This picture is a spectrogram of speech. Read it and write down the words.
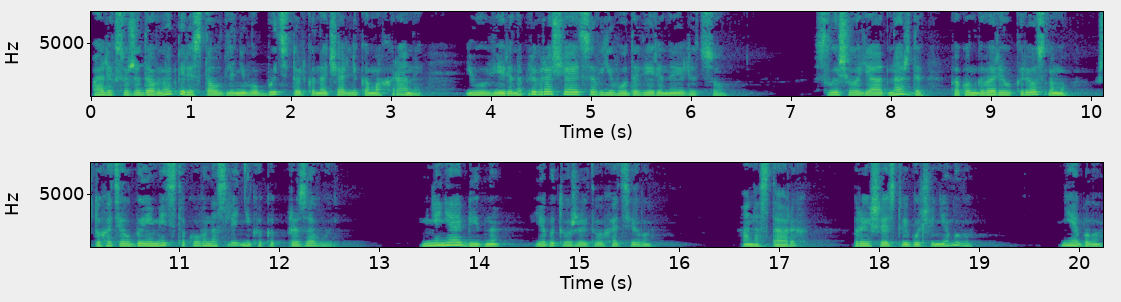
Алекс уже давно перестал для него быть только начальником охраны и уверенно превращается в его доверенное лицо. Слышала я однажды, как он говорил крестному, что хотел бы иметь такого наследника, как призовой. Мне не обидно, я бы тоже этого хотела. А на старых? Происшествий больше не было? Не было.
